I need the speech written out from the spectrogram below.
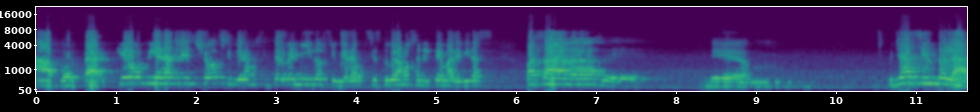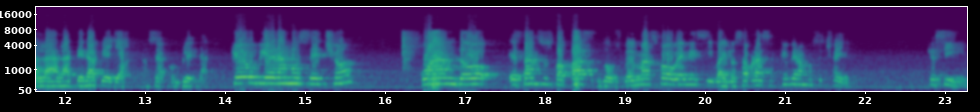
a aportar? ¿Qué hubieran hecho si hubiéramos intervenido, si hubiéramos, si estuviéramos en el tema de vidas pasadas, de, de um, ya haciendo la, la, terapia ya, o sea, completa. ¿Qué hubiéramos hecho cuando están sus papás, los ven más jóvenes y va y los abraza? ¿Qué hubiéramos hecho ahí? ¿Qué sigue?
